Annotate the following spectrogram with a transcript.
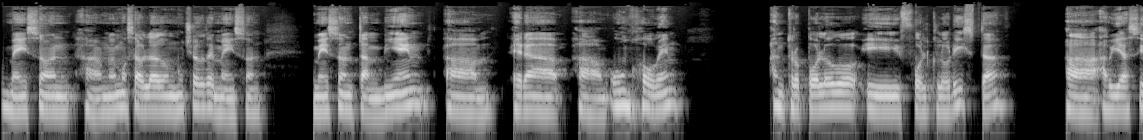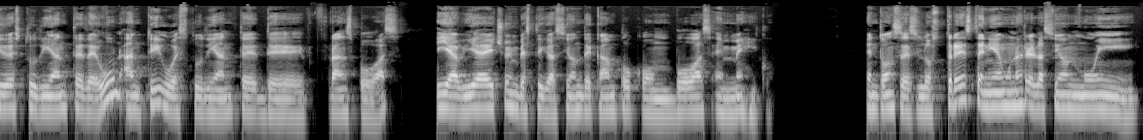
Mason, ah, no hemos hablado mucho de Mason, Mason también um, era um, un joven antropólogo y folclorista. Uh, había sido estudiante de un antiguo estudiante de Franz Boas y había hecho investigación de campo con Boas en México. Entonces, los tres tenían una relación muy,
